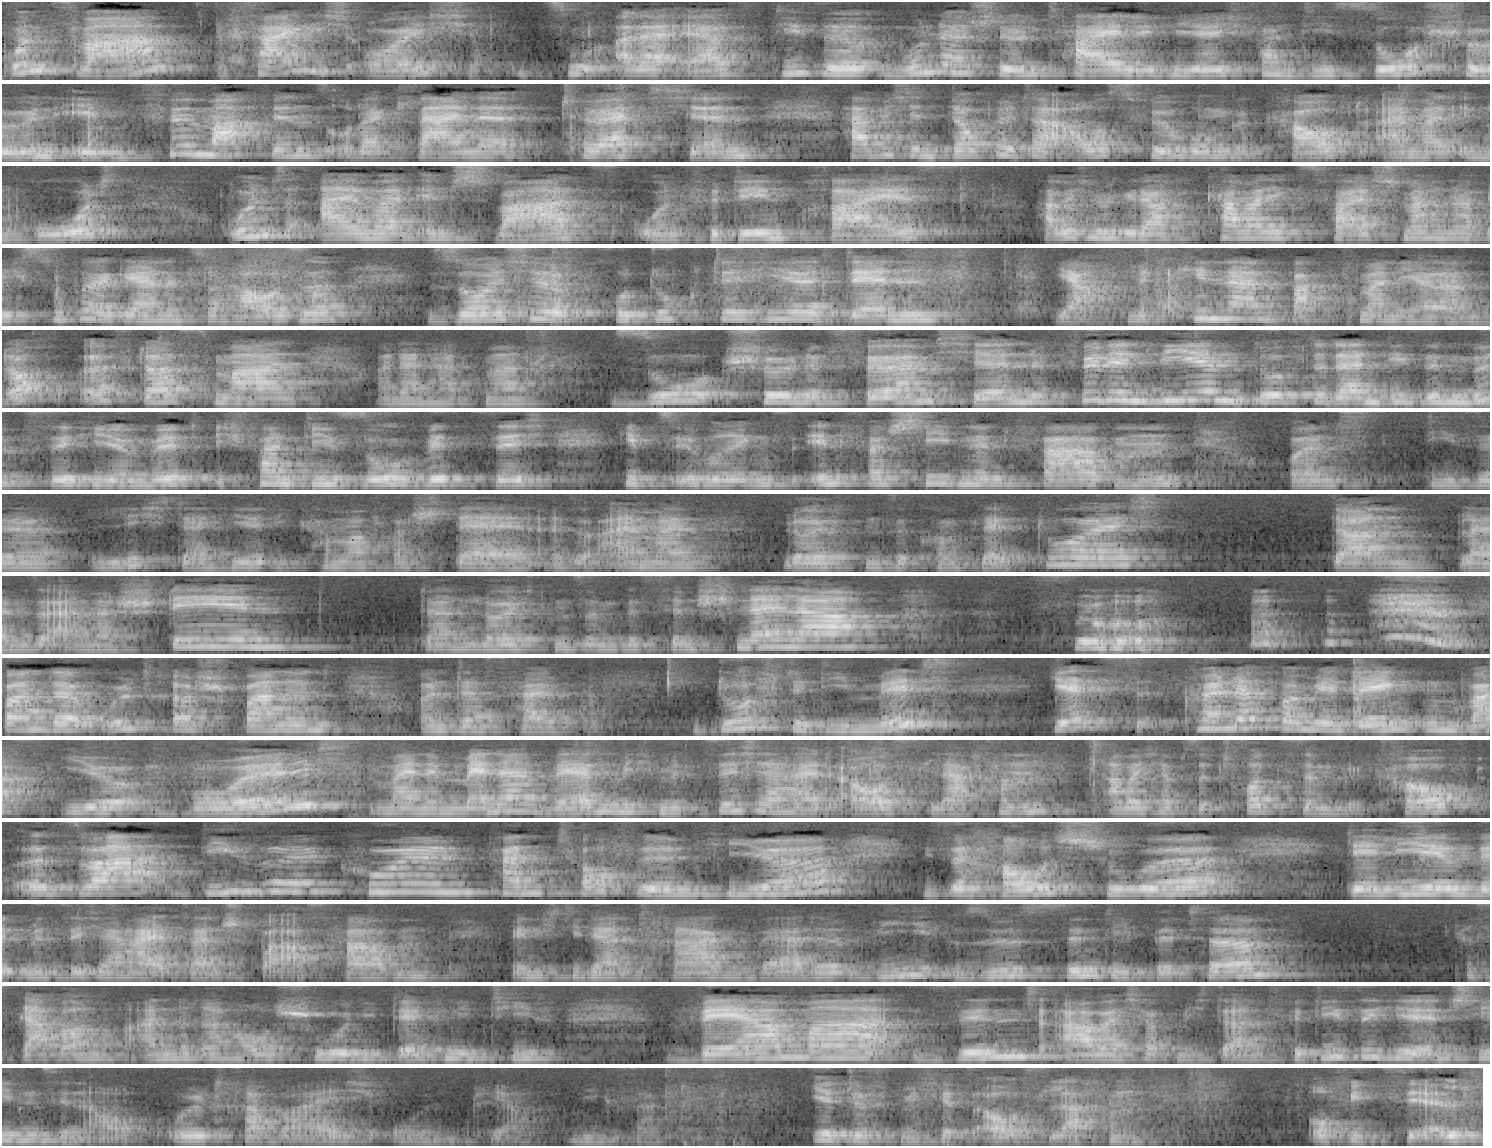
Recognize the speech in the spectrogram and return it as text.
Und zwar zeige ich euch zuallererst diese wunderschönen Teile hier. Ich fand die so schön, eben für Muffins oder kleine Törtchen. Habe ich in doppelter Ausführung gekauft, einmal in Rot und einmal in schwarz und für den Preis habe ich mir gedacht, kann man nichts falsch machen, habe ich super gerne zu Hause solche Produkte hier, denn ja, mit Kindern backt man ja dann doch öfters mal und dann hat man so schöne Förmchen. Für den Liam durfte dann diese Mütze hier mit. Ich fand die so witzig. Gibt es übrigens in verschiedenen Farben und diese Lichter hier, die kann man verstellen. Also einmal leuchten sie komplett durch, dann bleiben sie einmal stehen, dann leuchten sie ein bisschen schneller. So, fand er ultra spannend und deshalb durfte die mit. Jetzt könnt ihr von mir denken, was ihr wollt. Meine Männer werden mich mit Sicherheit auslachen, aber ich habe sie trotzdem gekauft. Und zwar diese coolen Pantoffeln hier, diese Hausschuhe. Der Liam wird mit Sicherheit seinen Spaß haben, wenn ich die dann tragen werde. Wie süß sind die bitte? Es gab auch noch andere Hausschuhe, die definitiv wärmer sind, aber ich habe mich dann für diese hier entschieden, sind auch ultra weich und ja, wie gesagt, ihr dürft mich jetzt auslachen, offiziell.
